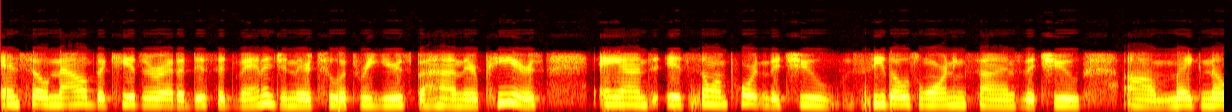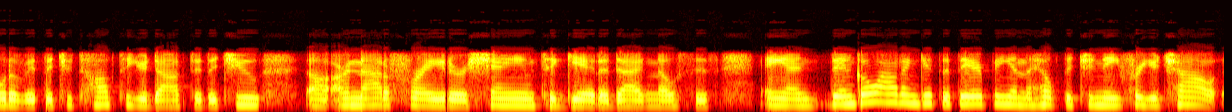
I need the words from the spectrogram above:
And so now the kids are at a disadvantage and they're two or three years behind their peers. And it's so important that you see those warning signs, that you um, make note of it, that you talk to your doctor, that you uh, are not afraid or ashamed to get a diagnosis. And then go out and get the therapy and the help that you need for your child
